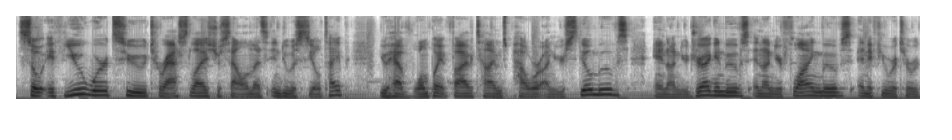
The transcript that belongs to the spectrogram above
So if you were to terastallize your Salamence into a steel type, you have 1.5 times power on your steel moves and on your dragon moves and on your flying moves. And if you were to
